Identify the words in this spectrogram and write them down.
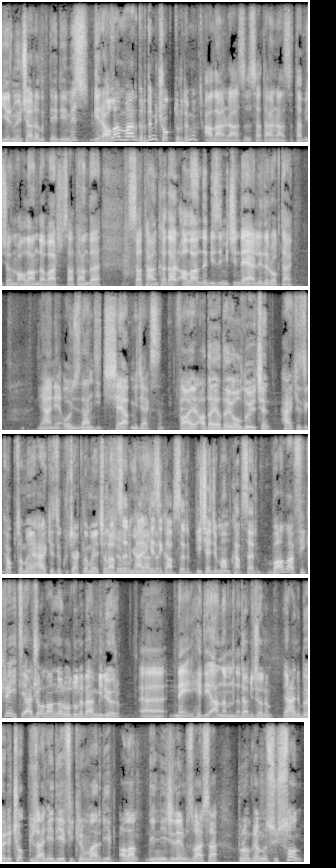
23 Aralık dediğimiz bir hafta. Alan vardır değil mi? Çoktur değil mi? Alan razı, satan razı. Tabii canım alan da var. Satan da satan kadar alan da bizim için değerlidir Oktay. Yani o yüzden hiç şey yapmayacaksın. Fahir aday aday olduğu için herkesi kapsamaya, herkesi kucaklamaya çalışıyor Kapsarım, bugünlerde. herkesi kapsarım. Hiç acımam kapsarım. Valla fikre ihtiyacı olanlar olduğunu ben biliyorum. Ee, ne hediye anlamında mı? Tabii canım. Yani böyle çok güzel hediye fikrim var deyip alan dinleyicilerimiz varsa programın şu son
